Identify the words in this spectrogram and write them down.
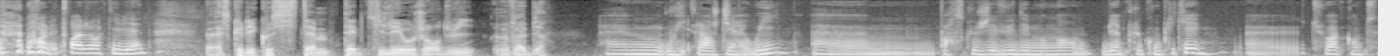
dans les trois jours qui viennent. Est-ce que l'écosystème tel qu'il est aujourd'hui va bien? Euh, Oui, alors je dirais oui, euh, parce que j'ai vu des moments bien plus compliqués. tu vois, quand,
